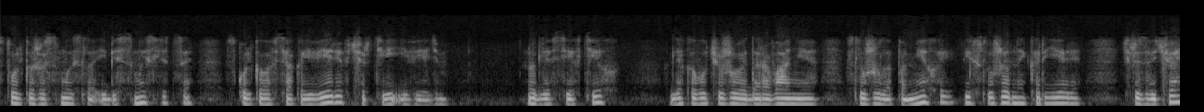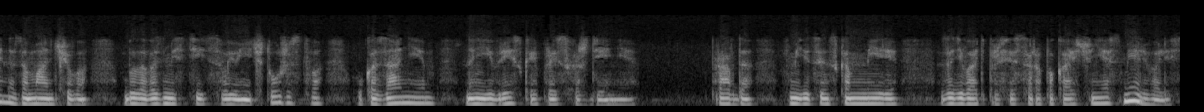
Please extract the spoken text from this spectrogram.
столько же смысла и бессмыслицы, сколько во всякой вере в чертей и ведьм. Но для всех тех, для кого чужое дарование служило помехой в их служебной карьере, чрезвычайно заманчиво было возместить свое ничтожество указанием на нееврейское происхождение. Правда, в медицинском мире задевать профессора пока еще не осмеливались.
